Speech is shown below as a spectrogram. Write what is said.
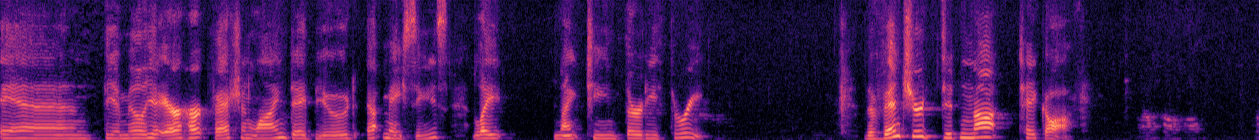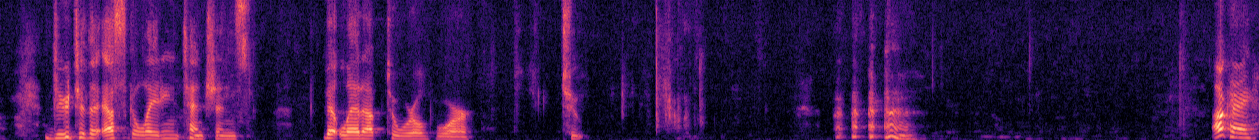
and the Amelia Earhart fashion line debuted at Macy's late 1933. The venture did not take off due to the escalating tensions that led up to World War II. okay,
